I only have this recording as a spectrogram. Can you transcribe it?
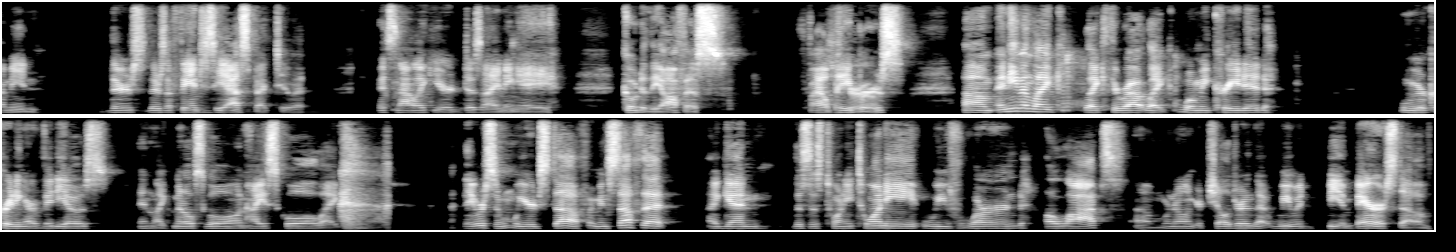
I mean, there's there's a fantasy aspect to it. It's not like you're designing a go to the office, file papers. um, and even like like throughout like when we created when we were creating our videos in like middle school and high school like they were some weird stuff. I mean stuff that again this is 2020 we've learned a lot. Um, we're no longer children that we would be embarrassed of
